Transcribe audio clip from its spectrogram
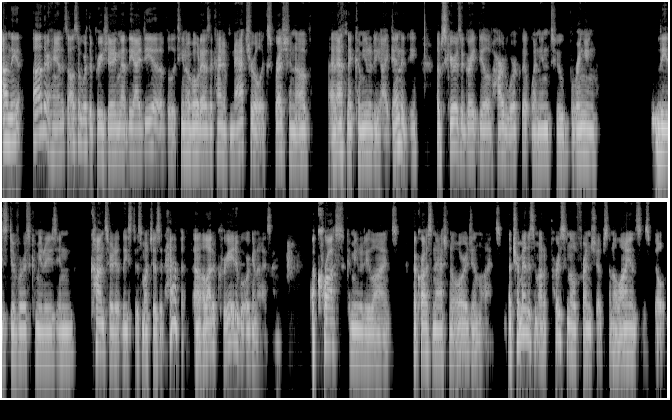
On the other hand, it's also worth appreciating that the idea of the Latino vote as a kind of natural expression of an ethnic community identity obscures a great deal of hard work that went into bringing these diverse communities in concert, at least as much as it happened. Uh, a lot of creative organizing, across community lines, across national origin lines. A tremendous amount of personal friendships and alliances built,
